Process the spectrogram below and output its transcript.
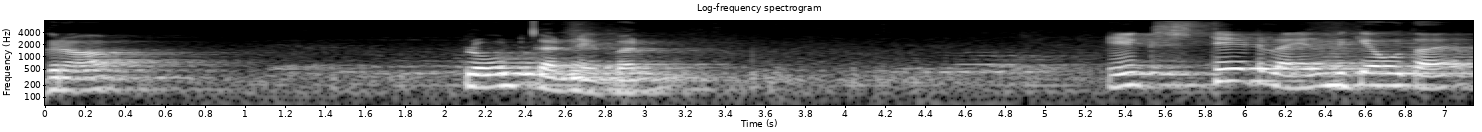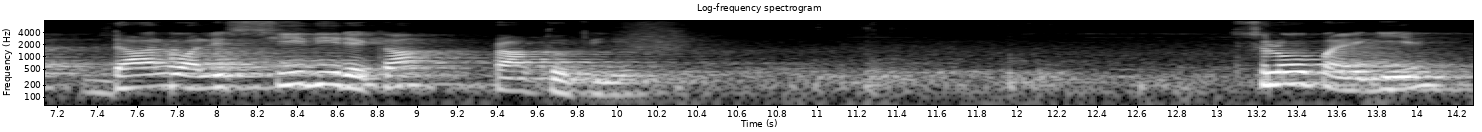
ग्राफ प्लॉट करने पर एक स्ट्रेट लाइन में क्या होता है? ढाल वाली सीधी रेखा प्राप्त होती है। स्लोप आएगी ये।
